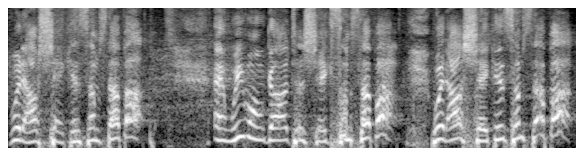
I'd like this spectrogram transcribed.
without shaking some stuff up. And we want God to shake some stuff up without shaking some stuff up.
